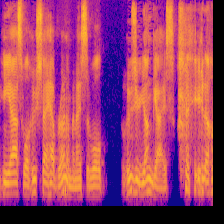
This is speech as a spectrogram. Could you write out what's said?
he asks, Well, who should I have run them? And I said, Well, who's your young guys? you know,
